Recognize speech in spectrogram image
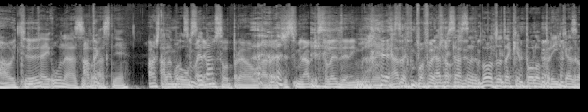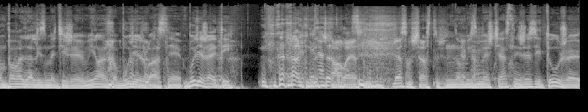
Ahojte. Vítaj u nás a vlastne. Tak, Až tak Alebo moc u si ma nemusel prehovárať, že si mi napísal jeden e-mail. Ja som povedal, Napísal že- som, bolo to také polopríkazom, povedali sme ti, že Milanko, budeš vlastne, budeš aj ty. Ale ja som, ja som šťastný. Že No my sme šťastní, že si tu, že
